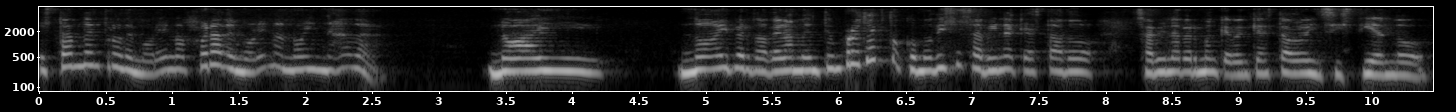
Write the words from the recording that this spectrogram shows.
están dentro de Morena. Fuera de Morena no hay nada. No hay, no hay verdaderamente un proyecto. Como dice Sabina, que ha estado, Sabina Berman, que ven que ha estado insistiendo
